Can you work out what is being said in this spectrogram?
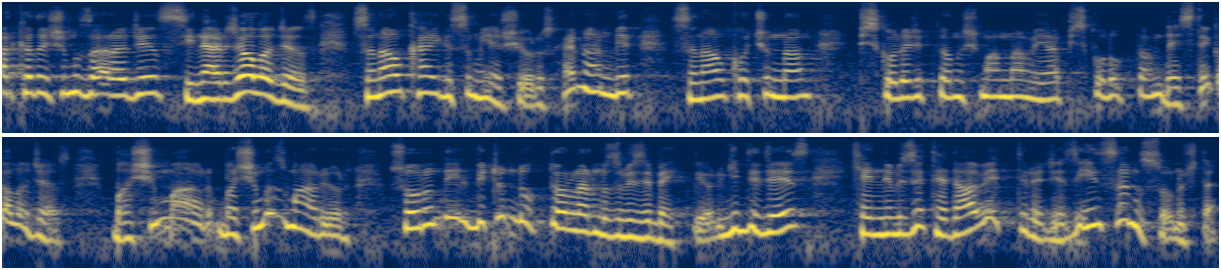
arkadaşımızı arayacağız, sinerji alacağız. Sınav kaygısı mı yaşıyoruz? Hemen bir sınav koçundan, psikolojik danışmandan veya psikologdan destek alacağız. Başım ağrı- başımız mı ağrıyoruz? Sorun değil. Bütün doktorlarımız bizi bekliyor. Gideceğiz, kendimizi tedavi ettireceğiz. İnsanız sonuçta.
